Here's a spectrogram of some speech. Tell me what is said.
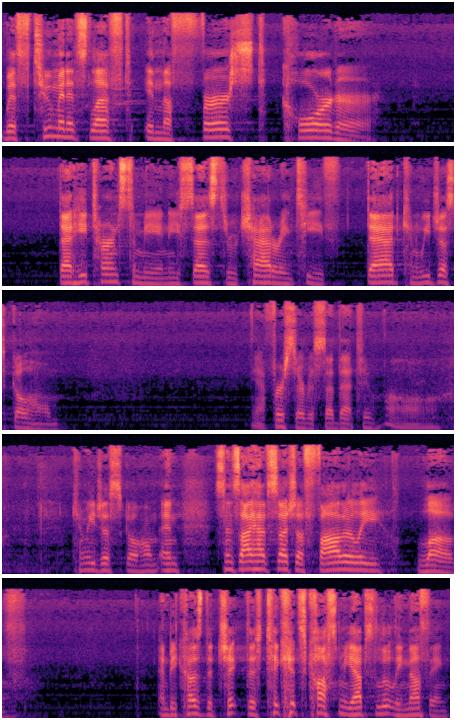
with two minutes left in the first quarter that he turns to me and he says through chattering teeth, Dad, can we just go home? Yeah, first service said that too. Oh, can we just go home? And since I have such a fatherly love. And because the, ch- the tickets cost me absolutely nothing,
